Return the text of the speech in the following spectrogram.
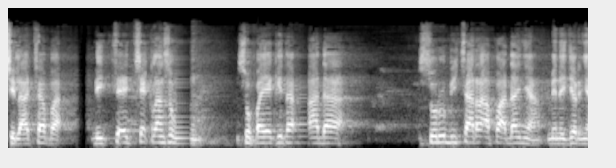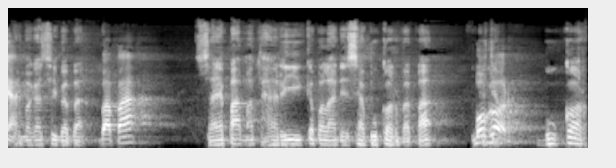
Cilacap Pak, dicek langsung supaya kita ada suruh bicara apa adanya manajernya. Terima kasih Bapak. Bapak Saya Pak Matahari, Kepala Desa Bukor Bapak. Bogor. Bukor.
